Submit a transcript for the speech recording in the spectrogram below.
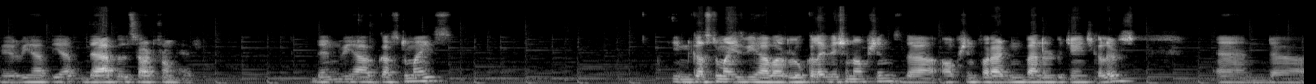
here we have the app. The app will start from here. Then we have customize. In customize, we have our localization options, the option for admin panel to change colors. And uh,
